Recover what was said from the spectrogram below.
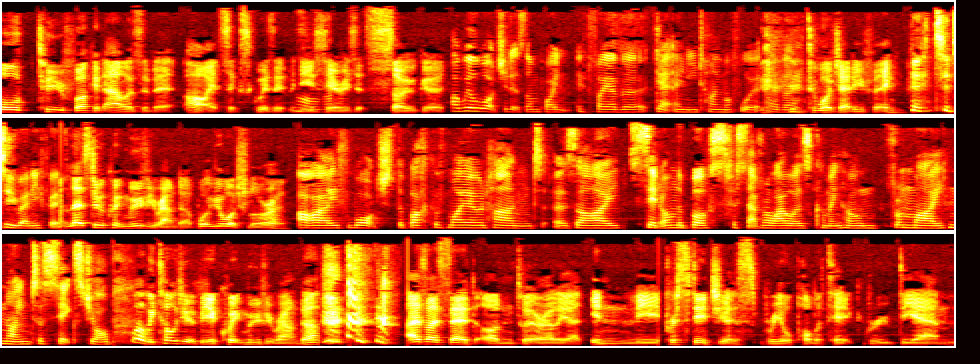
All two fucking hours of it. Oh, it's exquisite. The new Oh, series. It's so good. I will watch it at some point if I ever get any time off work ever to watch anything. to do anything. Let's do a quick movie roundup. What have you watched, Laura? I've watched the back of my own hand as I sit on the bus for several hours coming home from my 9 to 6 job. Well, we told you it'd be a quick movie roundup. As I said on Twitter earlier, in the prestigious Real Realpolitik group DM,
